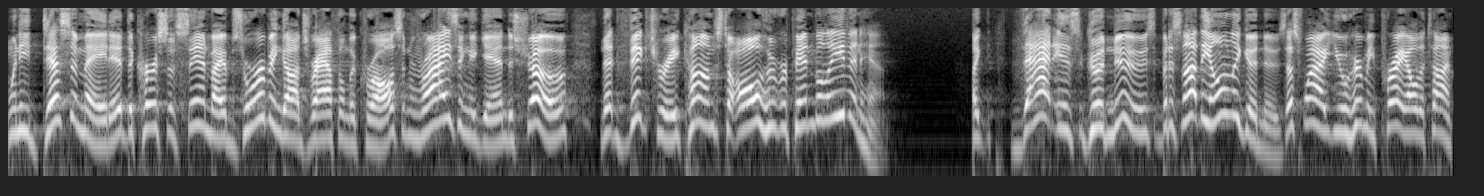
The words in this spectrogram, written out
When he decimated the curse of sin by absorbing God's wrath on the cross and rising again to show that victory comes to all who repent and believe in him. Like, that is good news, but it's not the only good news. That's why you hear me pray all the time.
